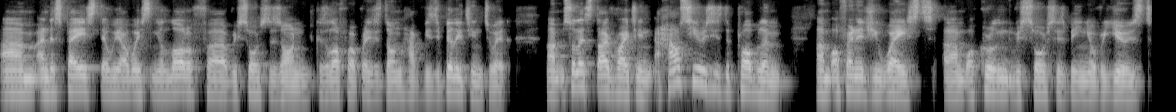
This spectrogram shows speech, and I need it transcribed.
um, and a space that we are wasting a lot of uh, resources on because a lot of operators don't have visibility into it. Um, so let's dive right in. How serious is the problem um, of energy waste um, or cooling resources being overused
